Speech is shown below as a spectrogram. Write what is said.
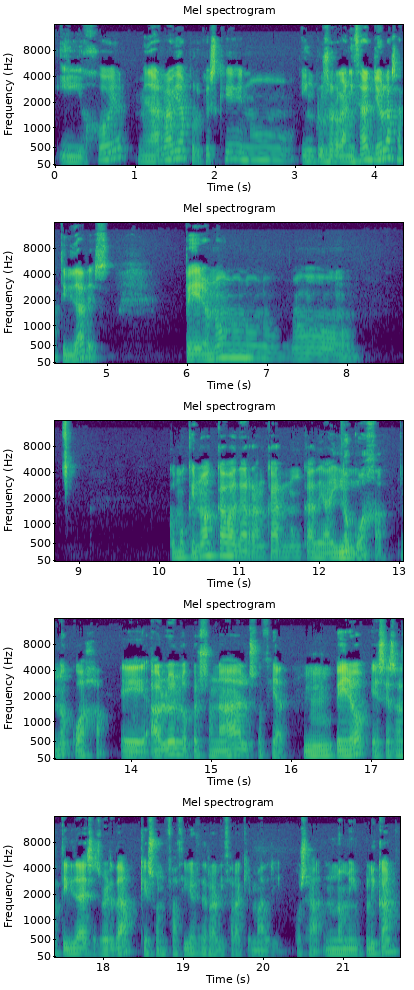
y, joder, me da rabia porque es que no, incluso organizar yo las actividades, pero no, no, no, no, no, como que no acaba de arrancar nunca de ahí. No cuaja. No cuaja. Eh, hablo en lo personal, social. Ujú. Pero esas actividades es verdad que son fáciles de realizar aquí en Madrid. O sea, no me implican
